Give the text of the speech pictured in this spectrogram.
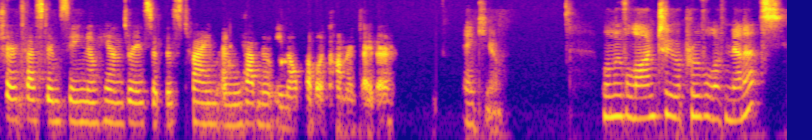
Chair Test, I'm seeing no hands raised at this time, and we have no email public comment either. Thank you. We'll move along to approval of minutes.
